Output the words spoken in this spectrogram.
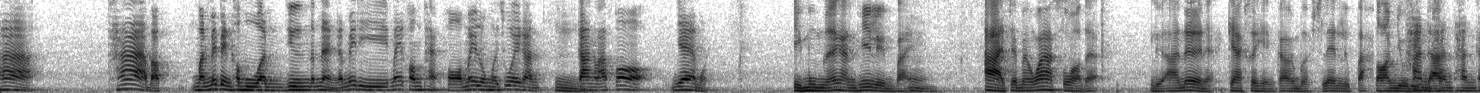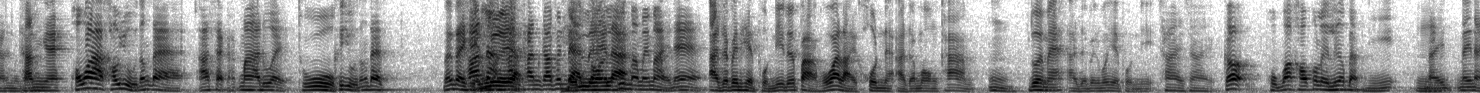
ถ้า ถ้าแบบมันไม่เป็นขบวนยืนตำแหน่งกันไม่ดี ไม่คอมแพคพอไม่ลงมาช่วยกัน อืม กลางรับก็แย่หมด อีกมุมแล้วกันพี่ลืมไป อืม อาจจะแปลว่าสล็อตอะหรืออาร์เนอร์เนี่ยแกเคยเห็นการเบิร์ชเล่นหรือเปล่าตอนอยู่ทันดิดัทันทันกันเหมือนกัทันไง เพราะว่าเขาอยู่ตั้งแต่อาแซกฮักมาด้วย ถูก คืออยู่ตั้งแต่ตั้งแต่ทัเห็นนเลยทัอะนทันการเป็นแบห็กนตเลอนยแหละขึ้นมาใหม่ๆแน่อาจจะเป็นเหตุผลนี้ด้วยเปล่าเพราะว่าหลายคนเนี่ยอาจจะมองข้ามอืมด้วยไหมอาจจะเป็นเพราะเหตุผลนี้ ใช่ใช่ก็ผมว่าเขาก็เลยเลือกแบบนี้อืมไหนไหนไหน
